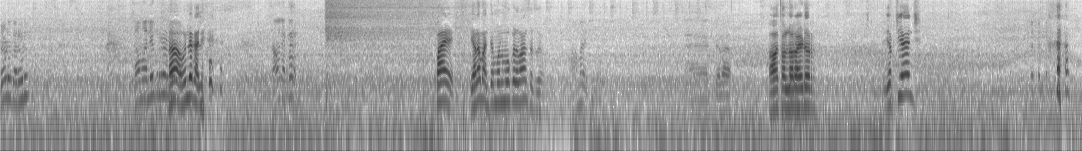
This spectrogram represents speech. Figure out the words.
रडू का रडू. हा होऊन दे खाली. जाऊ द्या कर. पाय याला म्हणते मन मोकळं माणसाचं. चला. हा चालला रायडर एक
